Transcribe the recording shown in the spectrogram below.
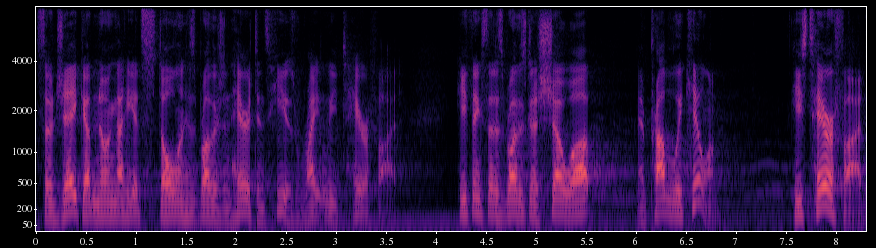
So Jacob, knowing that he had stolen his brother's inheritance, he is rightly terrified. He thinks that his brother's going to show up and probably kill him. He's terrified.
